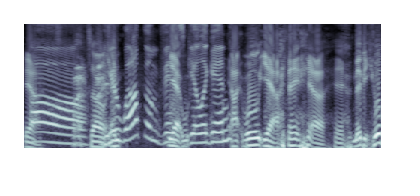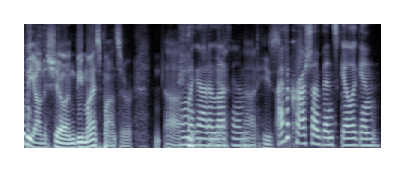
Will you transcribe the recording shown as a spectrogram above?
yeah. Oh, So- you're and- welcome, Vince Yeah, Gilligan. I, well, yeah, I think, yeah, yeah. Maybe he'll be on the show and be my sponsor. Uh, oh my God, I yeah, love him. Not he's. I have a crush on Vince Gilligan.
